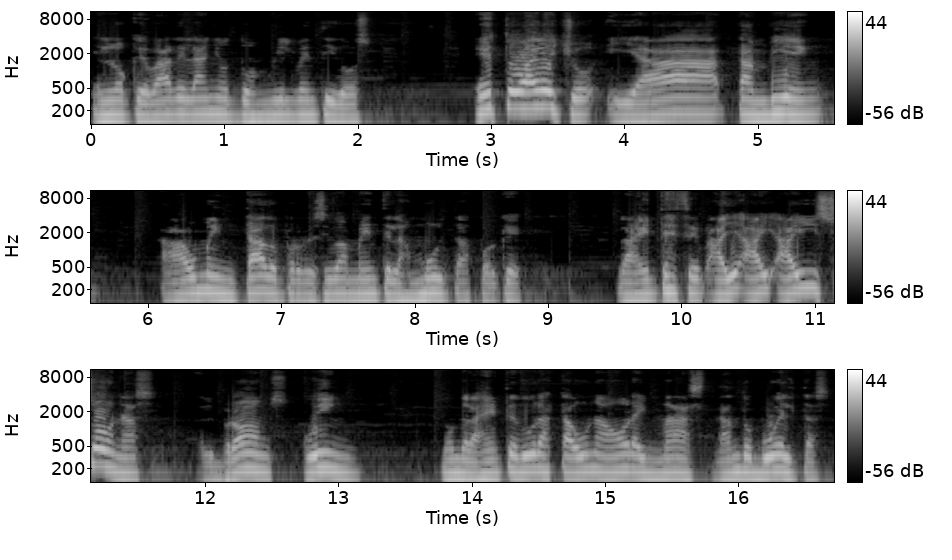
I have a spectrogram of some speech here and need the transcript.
en lo que va del año 2022. Esto ha hecho y ha también ha aumentado progresivamente las multas porque la gente se, hay, hay, hay zonas, el Bronx, Queen, donde la gente dura hasta una hora y más dando vueltas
